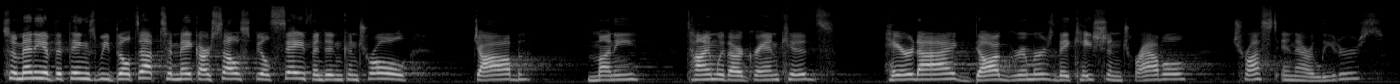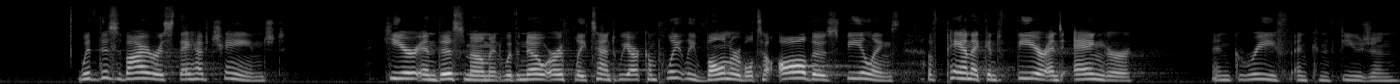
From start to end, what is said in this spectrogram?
So many of the things we built up to make ourselves feel safe and in control job, money, time with our grandkids, hair dye, dog groomers, vacation travel, trust in our leaders. With this virus, they have changed here in this moment, with no earthly tent, we are completely vulnerable to all those feelings of panic and fear and anger and grief and confusion.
